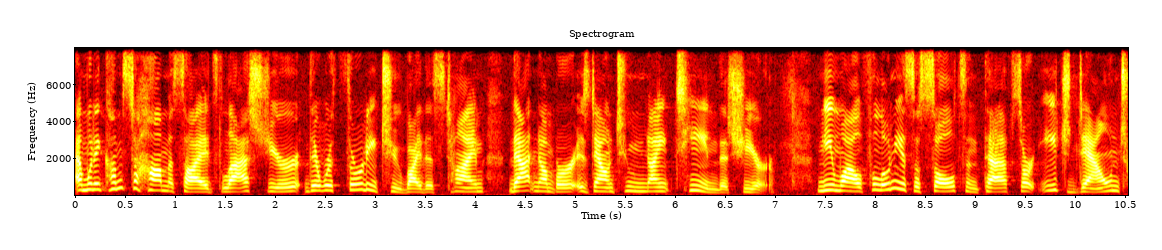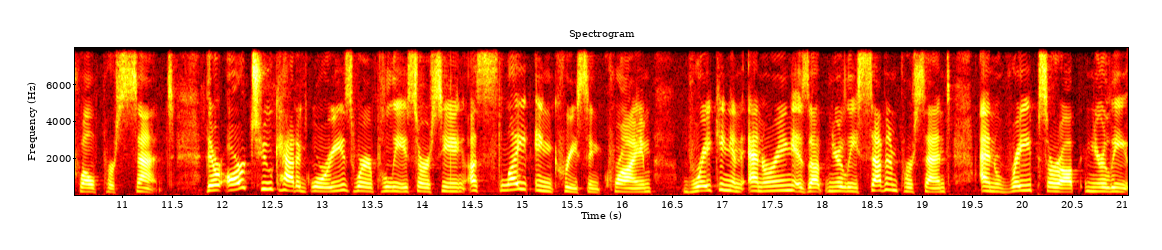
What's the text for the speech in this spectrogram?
And when it comes to homicides, last year there were 32 by this time. That number is down to 19 this year. Meanwhile, felonious assaults and thefts are each down 12%. There are two categories where police are seeing a slight increase in crime. Breaking and entering is up nearly 7%, and rapes are up nearly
